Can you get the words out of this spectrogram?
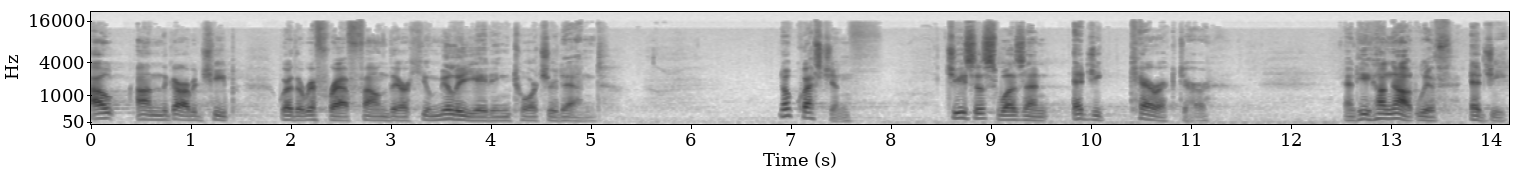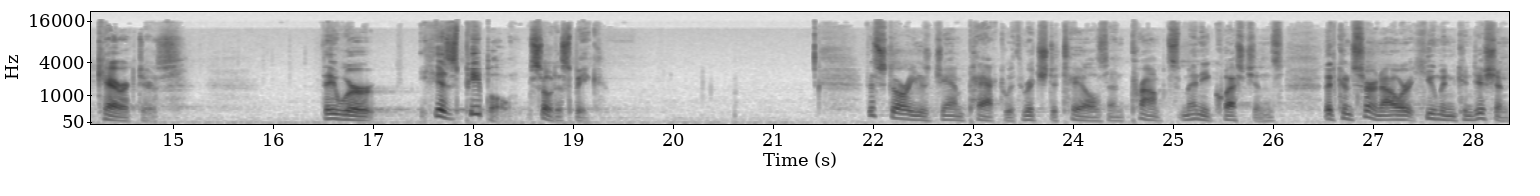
out on the garbage heap where the riffraff found their humiliating, tortured end. No question, Jesus was an edgy character, and he hung out with edgy characters. They were his people, so to speak. This story is jam packed with rich details and prompts many questions that concern our human condition,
